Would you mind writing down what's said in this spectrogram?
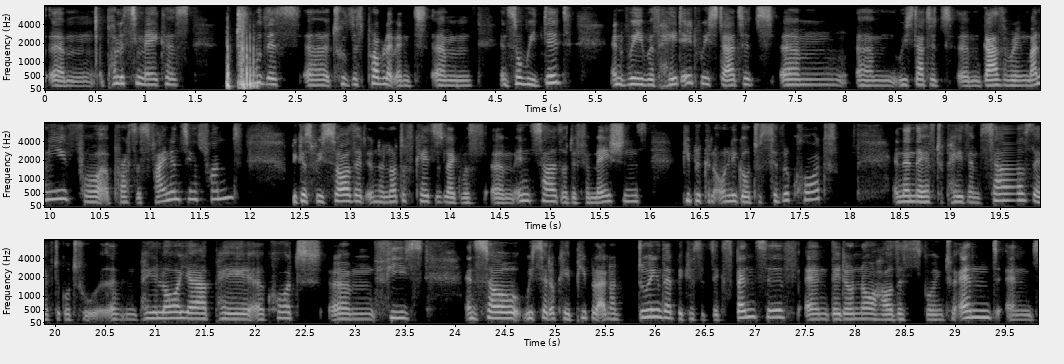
um, policymakers to this uh, to this problem and um, and so we did and we with hate aid we started um, um, we started um, gathering money for a process financing fund because we saw that in a lot of cases like with um, insults or defamations people can only go to civil court and then they have to pay themselves. They have to go to um, pay a lawyer pay a court fees. And so we said okay people are not doing that because it's expensive and they don't know how this is going to end. And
